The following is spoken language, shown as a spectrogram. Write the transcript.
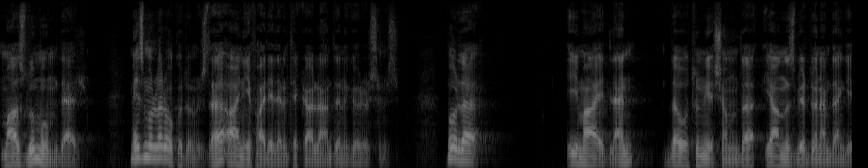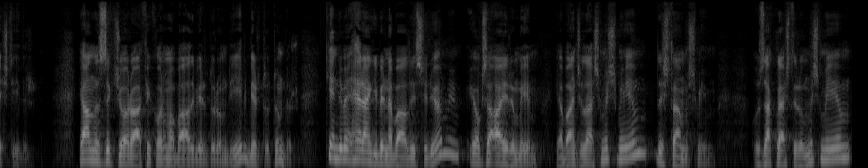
mazlumum der. Mezmurları okuduğunuzda aynı ifadelerin tekrarlandığını görürsünüz. Burada ima edilen Davut'un yaşamında yalnız bir dönemden geçtiğidir. Yalnızlık coğrafi konuma bağlı bir durum değil, bir tutumdur. Kendimi herhangi birine bağlı hissediyor muyum? Yoksa ayrı mıyım? Yabancılaşmış mıyım? Dışlanmış mıyım? Uzaklaştırılmış mıyım?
